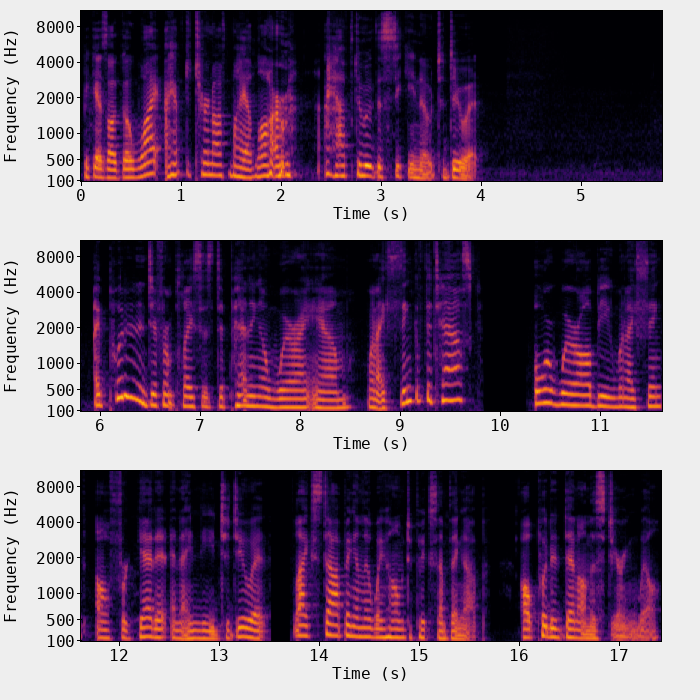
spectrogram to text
Because I'll go, why? I have to turn off my alarm. I have to move the sticky note to do it. I put it in different places depending on where I am when I think of the task or where I'll be when I think I'll forget it and I need to do it like stopping on the way home to pick something up. I'll put it then on the steering wheel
